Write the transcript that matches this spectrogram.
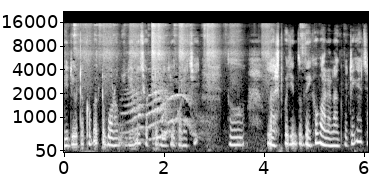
ভিডিওটা খুব একটা বড় ভিডিও না, ছোট্ট ভিডিও করেছি। তো লাস্ট পর্যন্ত দেখো, ভালো লাগবে, ঠিক আছে?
